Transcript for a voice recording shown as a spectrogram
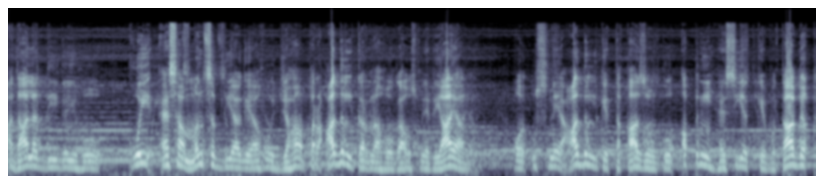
عدالت دی گئی ہو کوئی ایسا منصب دیا گیا ہو جہاں پر عدل کرنا ہوگا اس نے رعایا میں، اور اس نے عدل کے تقاضوں کو اپنی حیثیت کے مطابق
